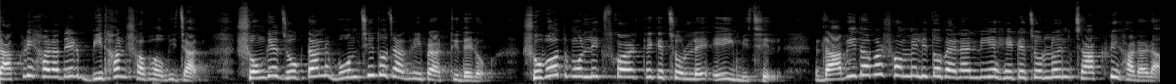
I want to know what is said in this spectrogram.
চাকরিহারাদের বিধানসভা অভিযান। সঙ্গে যোগদান বঞ্চিত চাকরি প্রার্থীদেরও। সুবোধ মল্লিক স্কোয়ার থেকে চললে এই মিছিল। দাবি দাবা সম্মিলিত ব্যানার নিয়ে হেঁটে চললেন চাকরিহারারা।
